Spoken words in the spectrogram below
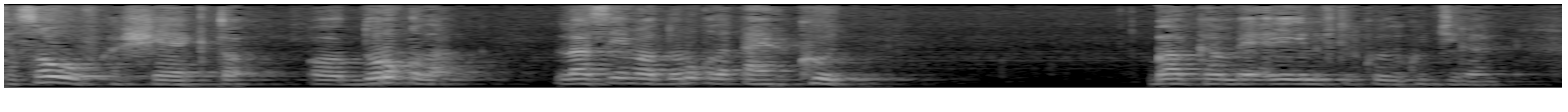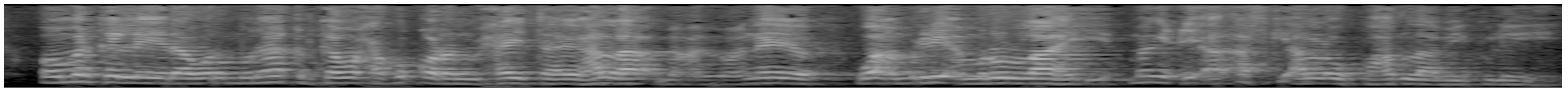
tasawufka sheegto oo duruqda laasimaa duruqda qaarkood. Baabkan bay ayaga laftirkooda ku jiraan. Oo marka la yidhaha war munaaqibkan waxa ku qoran maxay tahay? Hala macneeyo waa amri amrullaahi iyo magacii afkii allow ku hadlaa bay kuleeyihiin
